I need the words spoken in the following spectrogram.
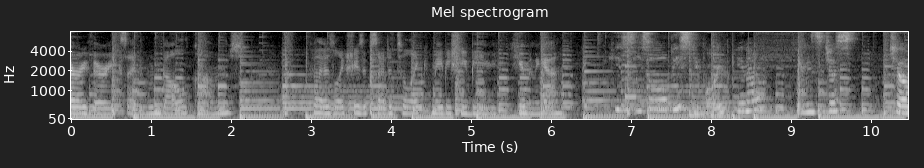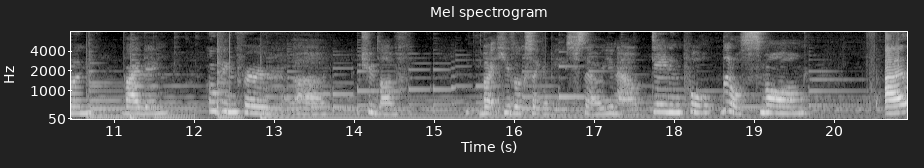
very, very excited when Belle comes. Because like she's excited to like maybe she be human again. He's he's a little beastie boy, you know? He's just chilling, vibing, hoping for uh true love. But he looks like a beast, so you know, dating pool, little small. I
